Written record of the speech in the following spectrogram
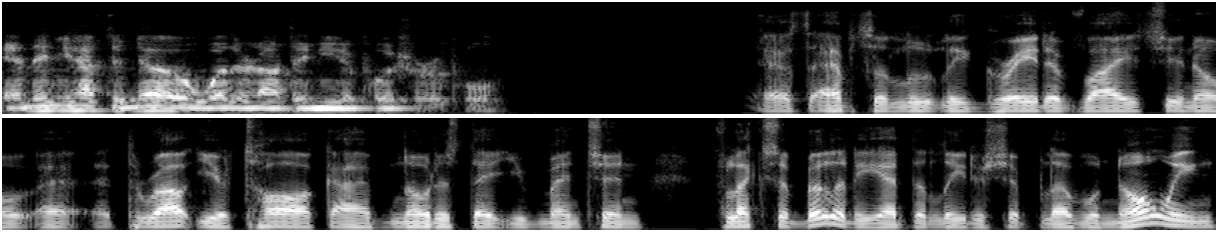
and then you have to know whether or not they need a push or a pull. That's absolutely great advice. You know, uh, uh, throughout your talk, I've noticed that you mentioned flexibility at the leadership level, knowing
